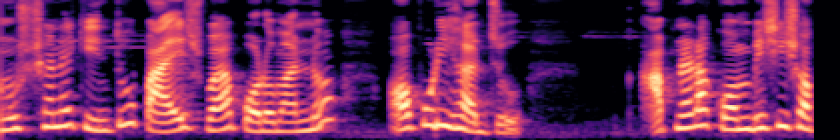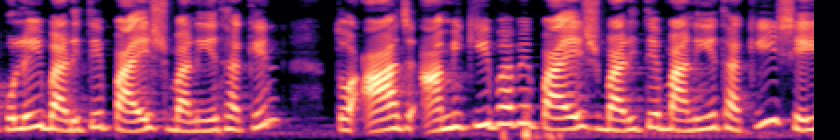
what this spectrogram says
অনুষ্ঠানে কিন্তু পায়েস বা পরমান্ন অপরিহার্য। আপনারা কম বেশি সকলেই বাড়িতে পায়েস বানিয়ে থাকেন, তো আজ আমি কীভাবে পায়েস বাড়িতে বানিয়ে থাকি সেই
